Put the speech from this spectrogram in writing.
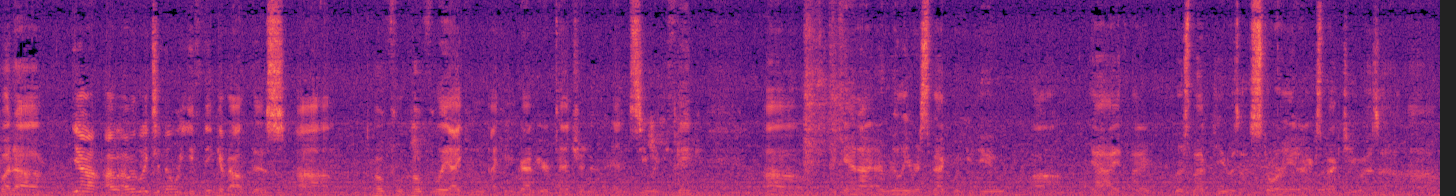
but uh, yeah, I, I would like to know what you think about this. Um, hopefully, hopefully, I can I can grab your attention and, and see what you think. Um, again, I, I really respect what you do. Yeah, I, I respect you as a historian. I respect you as a um,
